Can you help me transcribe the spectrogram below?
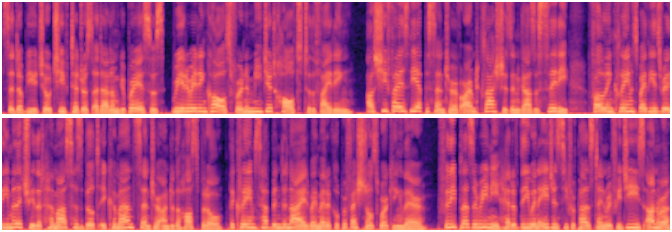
said WHO Chief Tedros Adhanom Ghebreyesus, reiterating calls for an immediate halt to the fighting. Al Shifa is the epicenter of armed clashes in Gaza City, following claims by the Israeli military that Hamas has built a command center under the hospital. The claims have been denied by medical professionals working there. Philippe Lazzarini, head of the UN Agency for Palestine Refugees, UNRWA,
